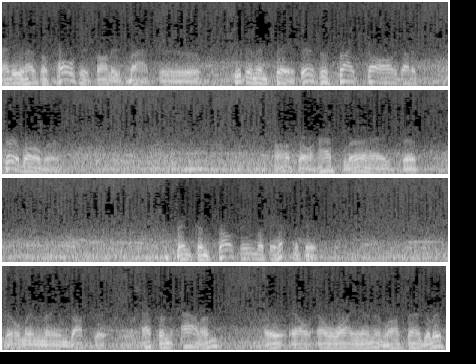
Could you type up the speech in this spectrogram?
And he has a poultice on his back to keep him in shape. There's a strike call. Got a curve over. Also, Hassler has uh, been consulting with the hypnotist. gentleman named Dr. Ethan Allen, A-L-L-Y-N, in Los Angeles,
